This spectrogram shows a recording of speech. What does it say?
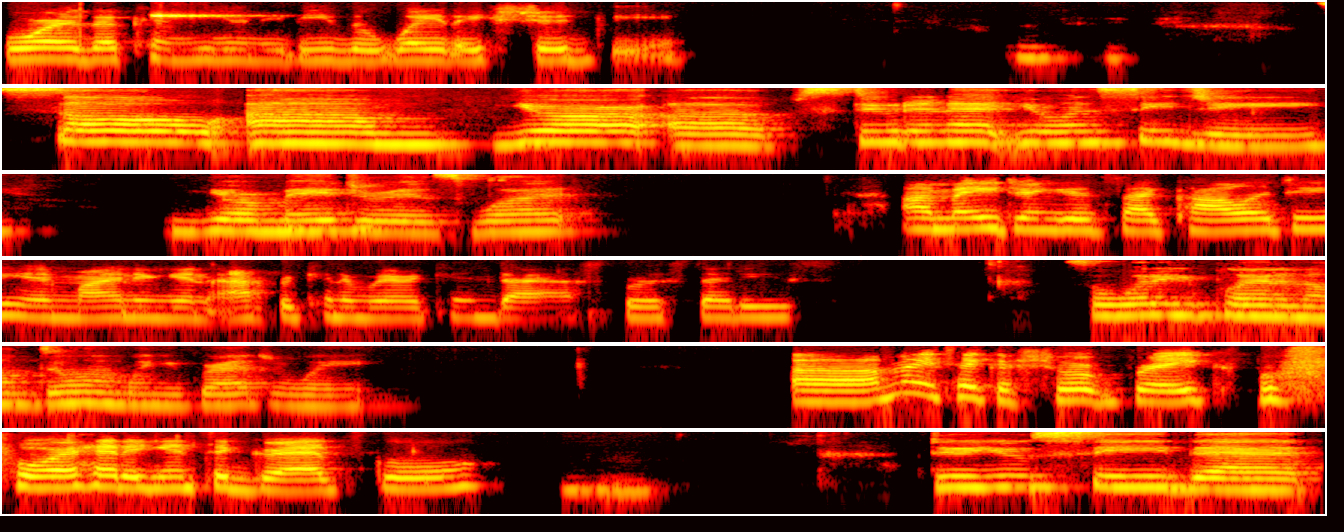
for the community the way they should be. Mm-hmm. So um, you're a student at UNCG. Your major is what? I'm majoring in psychology and minoring in African American diaspora studies. So what are you planning on doing when you graduate? Uh, I might take a short break before heading into grad school. Mhm. Do you see that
